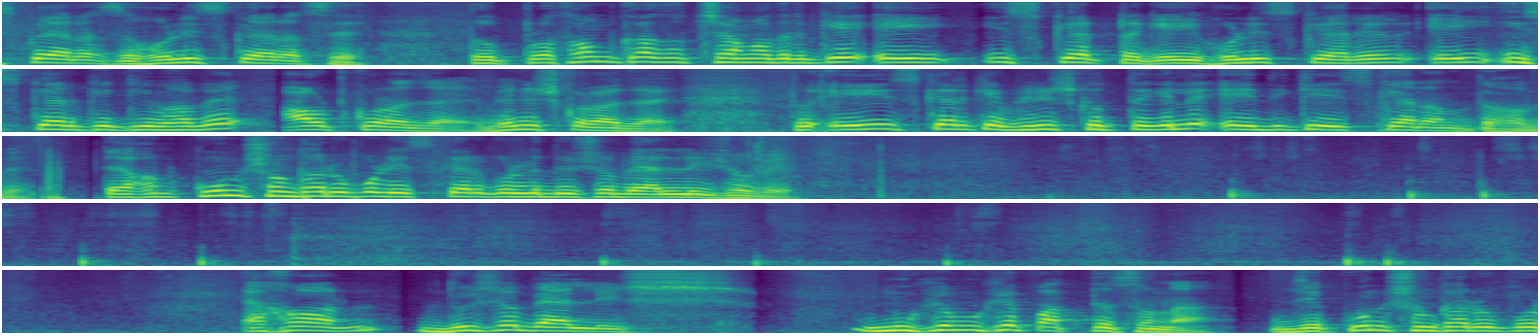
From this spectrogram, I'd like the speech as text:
স্কোয়ার আছে, হোল স্কোয়ার আছে। তো প্রথম কাজ হচ্ছে আমাদেরকে এই স্কোয়ারটাকে, এই হোল স্কোয়ারের, এই স্কোয়ারকে কীভাবে আউট করা যায় ভিনিশ করা যায়। তো এই স্কোয়ারকে ভিনিশ করতে গেলে এই দিকে স্কোয়ার আনতে হবে। তো এখন কোন সংখ্যার উপর স্কোয়ার করলে দুশো বিয়াল্লিশ হবে? এখন দুশো বিয়াল্লিশ, মুখে মুখে পারতেছো না যে কোন সংখ্যার উপর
